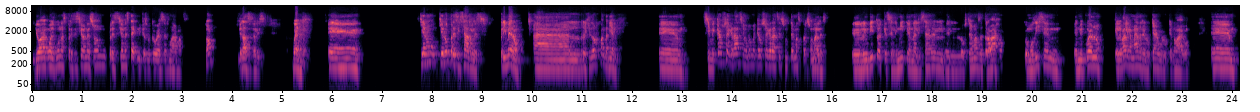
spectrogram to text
yo hago algunas precisiones, son precisiones técnicas lo que voy a hacer nada más. ¿No? Gracias, Alice. Bueno, eh, quiero, quiero precisarles, primero, al regidor Juan Daniel. Eh, si me causa gracia o no me causa gracia son temas personales. Eh, lo invito a que se limite a analizar los temas de trabajo, como dicen en mi pueblo, que le valga madre lo que hago, lo que no hago. Eh,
